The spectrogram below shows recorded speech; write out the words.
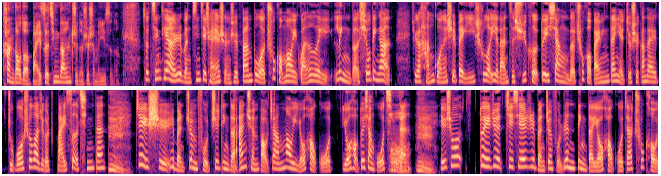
看到的白色清单指的是什么意思呢？就今天啊，日本经济产业省是颁布了出口贸易管理令的修订案，这个韩国呢是被移出了一篮子许可对象的出口白名单，也就是刚才主播说到这个白色清。单，嗯，这是日本政府制定的安全保障贸易友好国友好对象国清单，嗯，也就是说，对日这些日本政府认定的友好国家出口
